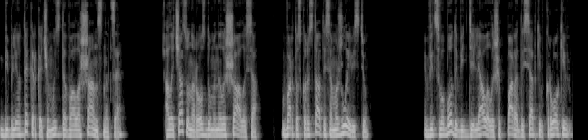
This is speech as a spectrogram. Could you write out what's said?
Бібліотекарка чомусь давала шанс на це. Але часу на роздуми не лишалося варто скористатися можливістю. Від свободи відділяла лише пара десятків кроків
